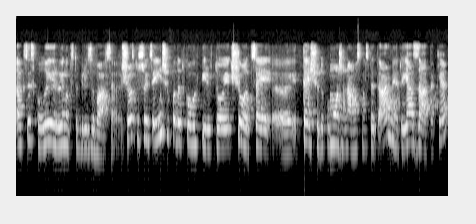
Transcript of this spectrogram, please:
акциз, коли ринок стабілізувався. Що стосується інших податкових пільг, то якщо це е, те, що допоможе нам оснастити армію, то я за таке.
